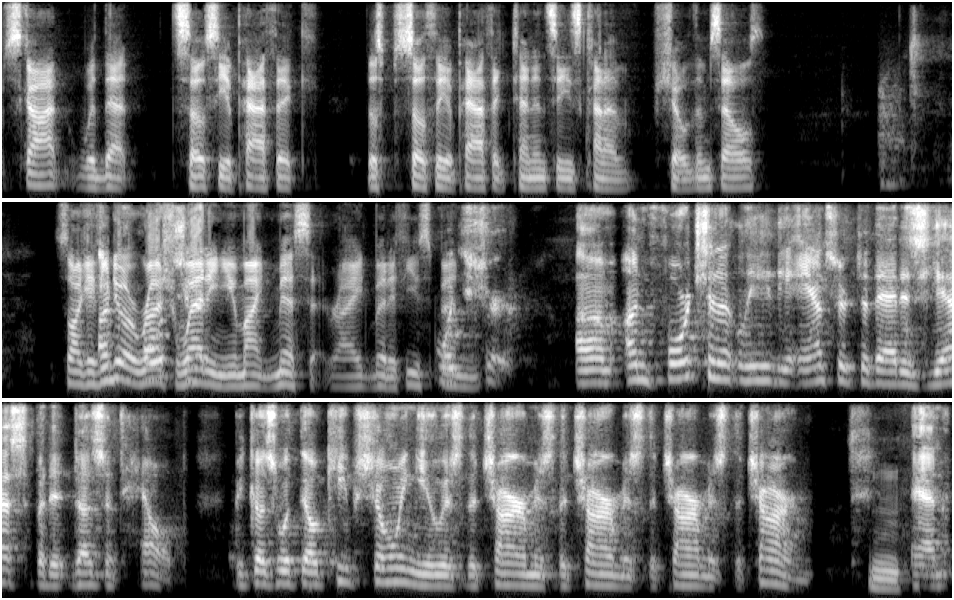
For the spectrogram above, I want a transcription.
Scott, would that sociopathic, those sociopathic tendencies kind of show themselves? So, like, if you do a rush wedding, you might miss it, right? But if you spend, well, sure. Um, unfortunately, the answer to that is yes, but it doesn't help because what they'll keep showing you is the charm is the charm is the charm is the charm. Mm. and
